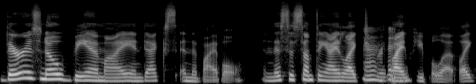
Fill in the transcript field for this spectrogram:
There is no BMI index in the Bible. And this is something I like to mm-hmm. remind people of. Like,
